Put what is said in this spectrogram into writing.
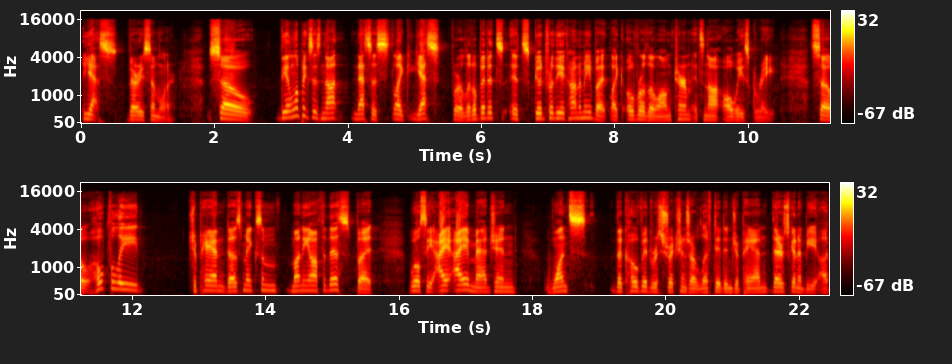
Yes, very similar. So the Olympics is not necess like yes, for a little bit it's it's good for the economy, but like over the long term, it's not always great. So hopefully Japan does make some money off of this, but we'll see. I, I imagine once the COVID restrictions are lifted in Japan, there's going to be a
